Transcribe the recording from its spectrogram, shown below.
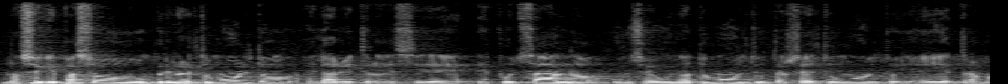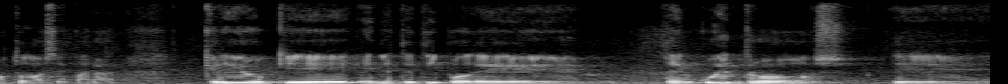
no sé qué pasó, hubo un primer tumulto, el árbitro decide expulsarlo, un segundo tumulto, un tercer tumulto y ahí entramos todos a separar. Creo que en este tipo de, encuentros eh,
